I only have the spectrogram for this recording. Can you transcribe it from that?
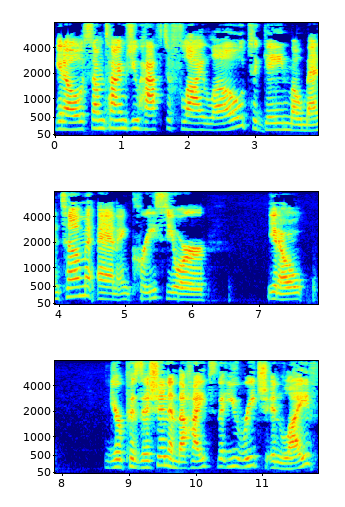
you know, sometimes you have to fly low to gain momentum and increase your, you know, your position and the heights that you reach in life.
